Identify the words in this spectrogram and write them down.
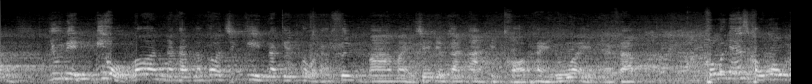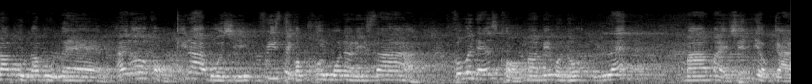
นยูนิตมิโอมอนนะครับ แล้วก็ชิคกินนาเกโตะนะครับซึ่งมาใหม่เช่นเดียวกันอ่านผิดขออภัยด้วยนะครับโคเวเนสของวงราบุราบุแลนไอดอลของคิราโบชิฟรีสเตจของคุณโมนาลิซาโคเวเนสของมาเมโมโนและมาใหม่เช่นเดียวกัน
